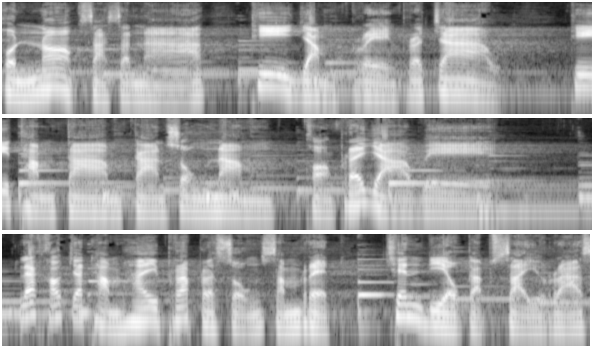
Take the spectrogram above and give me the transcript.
คนนอกศาสนาที่ยำเกรงพระเจ้า ที่ทำตามการทรงนำของพระยาเว และเขาจะทำให้พระประสงค์สำเร็จเช่นเดียวกับไซรัส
